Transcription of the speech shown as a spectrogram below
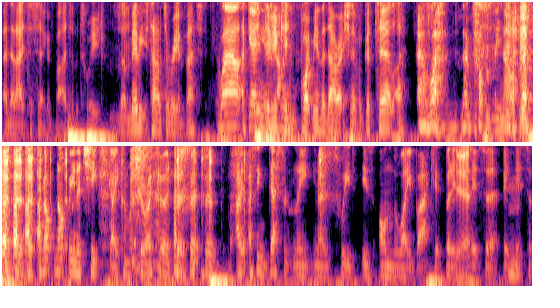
and then I had to say goodbye to the tweed. So Mhm. maybe it's time to reinvest. Well, again, if you I can mean- point me in the direction of a good tailor, well, no, probably not. not not being a cheapskate, I'm not sure I could. But but, but I, I think definitely, you know, tweed is on the way back. It, but it's Yeah. it's a it, Mm. it's a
